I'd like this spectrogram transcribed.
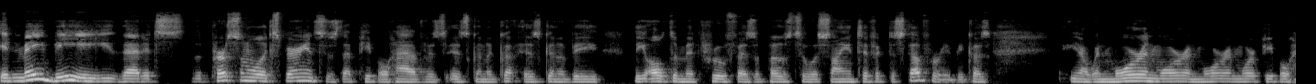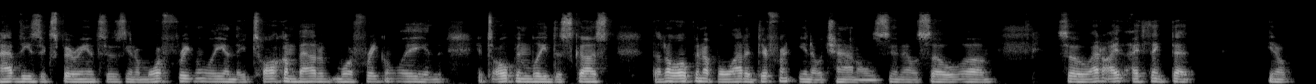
it may be that it's the personal experiences that people have is is going to is going to be the ultimate proof as opposed to a scientific discovery because you know when more and more and more and more people have these experiences you know more frequently and they talk about it more frequently and it's openly discussed that'll open up a lot of different you know channels you know. So um so i i, I think that you know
